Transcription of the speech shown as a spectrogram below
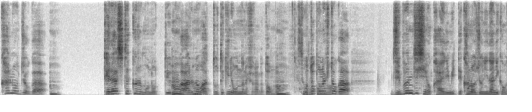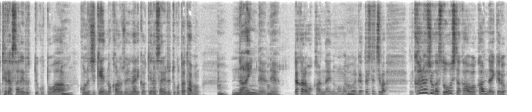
彼女がうん照らしてくるものっていうのがあるのは圧倒的に女の人なんだと思う。うんそうだと男の人が自分自身を顧みて彼女に何かを照らされるってことは、うん。この事件の彼女に何かを照らされるってことは多分うん。ないんだよね。だから分かんないのままで終わりか、私たちは彼女がどうしたかは分かんないけど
